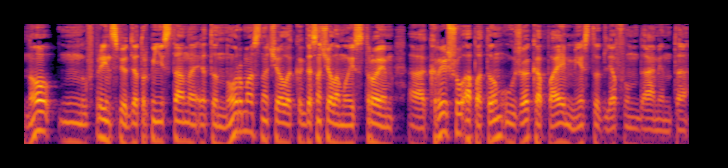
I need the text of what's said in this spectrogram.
Но, в принципе, для Туркменистана это норма сначала, когда сначала мы строим э, крышу, а потом уже копаем место для фундамента.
